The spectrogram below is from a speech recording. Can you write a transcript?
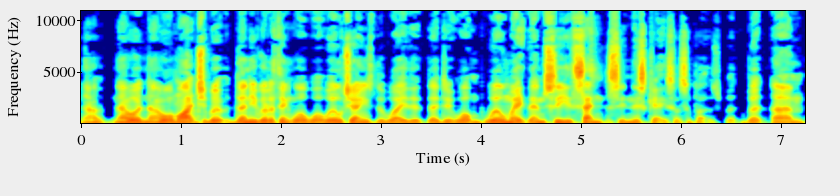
No, no, no. What might, but then you've got to think, well, what will change the way that they do? What will make them see sense in this case, I suppose. But, but um,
